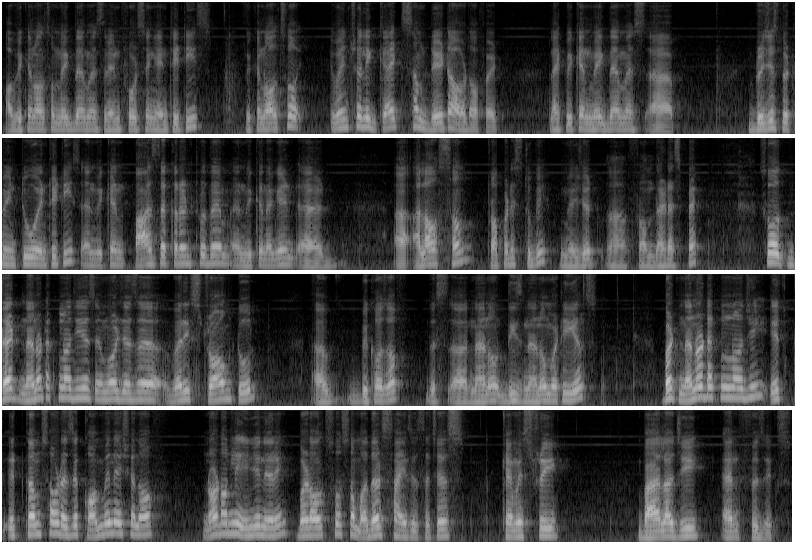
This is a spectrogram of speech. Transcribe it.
or we can also make them as reinforcing entities. We can also eventually get some data out of it like we can make them as uh, bridges between two entities and we can pass the current through them and we can again uh, uh, allow some properties to be measured uh, from that aspect. So, that nanotechnology has emerged as a very strong tool uh, because of this uh, nano these nanomaterials, but nanotechnology it, it comes out as a combination of not only engineering, but also some other sciences such as chemistry, biology and physics.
